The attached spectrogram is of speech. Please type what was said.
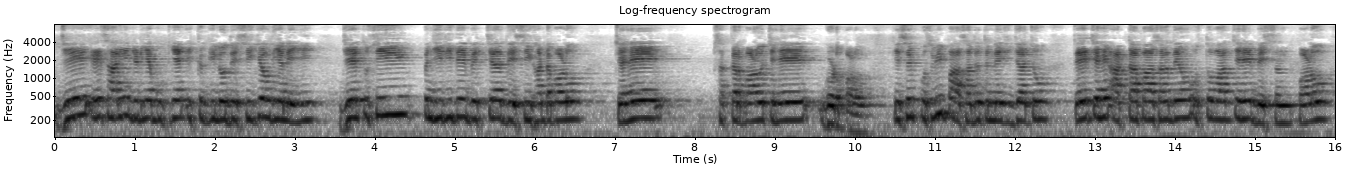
ਜੇ ਇਹ ਸਾਰੀਆਂ ਜਿਹੜੀਆਂ ਬੂਟੀਆਂ 1 ਕਿਲੋ ਦੇਸੀ ਘਿਓ ਦੀਆਂ ਨੇ ਜੀ, ਜੇ ਤੁਸੀਂ ਪੰਜੀਰੀ ਦੇ ਵਿੱਚ ਦੇਸੀ ਖੰਡ ਪਾ ਲਓ ਚਾਹੇ ਸ਼ੱਕਰ ਪਾ ਲਓ ਚਾਹੇ ਗੁੜ ਪਾ ਲਓ ਕਿਸੇ ਕੁਝ ਵੀ ਪਾ ਸਕਦੇ ਹੋ ਤਿੰਨੇ ਚੀਜ਼ਾਂ ਚੋਂ, ਤੇ ਚਾਹੇ ਆਟਾ ਪਾ ਸਕਦੇ ਹੋ, ਉਸ ਤੋਂ ਬਾਅਦ ਚਾਹੇ ਬੇਸਨ ਪਾ ਲਓ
